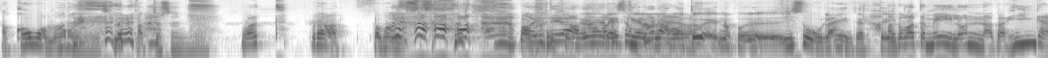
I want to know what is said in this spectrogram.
aga kaua me areneme siis lõpmatuseni? vot. kurat vabandust. Ma ei tea, aga see on nagu, nagu isu läinud, et ei.... aga vaata, meil on, aga hinge,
